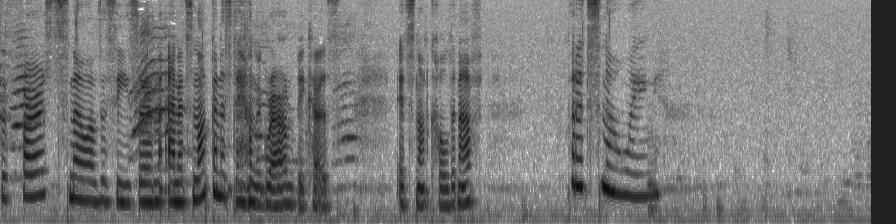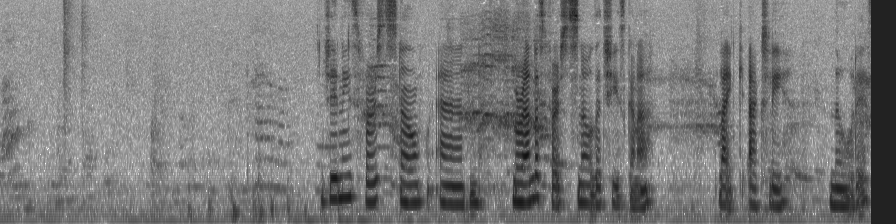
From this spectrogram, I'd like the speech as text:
the first snow of the season and it's not gonna stay on the ground because it's not cold enough. But it's snowing. Ginny's first snow and Myranda's first snow that she's gonna like actually notice.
